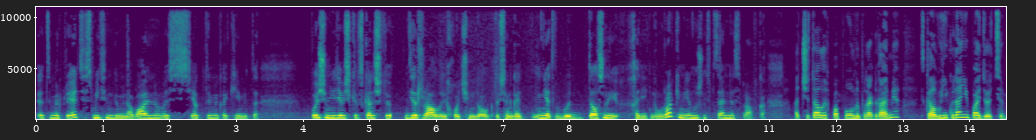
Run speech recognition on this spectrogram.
это мероприятие с митингами Навального, с сектами какими-то. Позже мне девочки рассказали, что держала их очень долго. То есть он говорит, нет, вы должны ходить на уроки, мне нужна специальная справка. Отчитала их по полной программе, сказала, вы никуда не пойдете.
